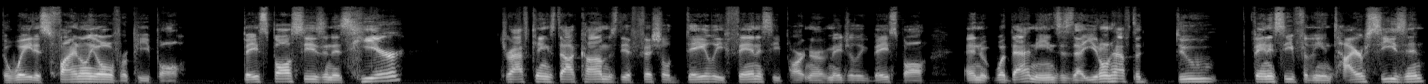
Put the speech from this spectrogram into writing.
The wait is finally over, people. Baseball season is here. DraftKings.com is the official daily fantasy partner of Major League Baseball. And what that means is that you don't have to do fantasy for the entire season.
